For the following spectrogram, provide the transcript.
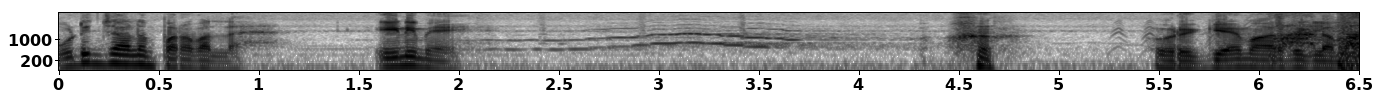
முடிஞ்சாலும் பரவாயில்ல. இனிமே ஒரு கேம் ஆரம்பிக்கலாமா?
